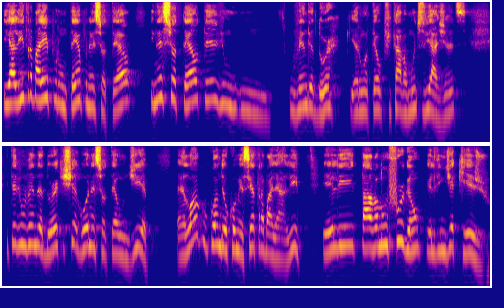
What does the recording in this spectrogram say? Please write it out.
E ali trabalhei por um tempo nesse hotel, e nesse hotel teve um, um, um vendedor, que era um hotel que ficava muitos viajantes, e teve um vendedor que chegou nesse hotel um dia, é, logo quando eu comecei a trabalhar ali, ele estava num furgão, ele vendia queijo.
